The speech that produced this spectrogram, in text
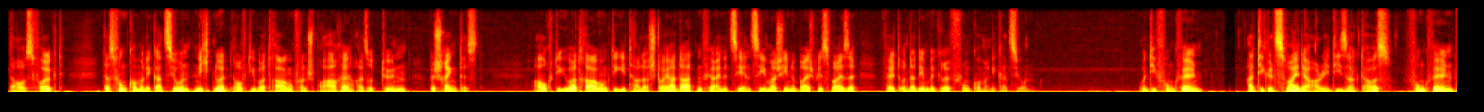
Daraus folgt, dass Funkkommunikation nicht nur auf die Übertragung von Sprache, also Tönen, beschränkt ist. Auch die Übertragung digitaler Steuerdaten für eine CNC-Maschine beispielsweise fällt unter den Begriff Funkkommunikation. Und die Funkwellen Artikel 2 der RED sagt aus, Funkwellen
